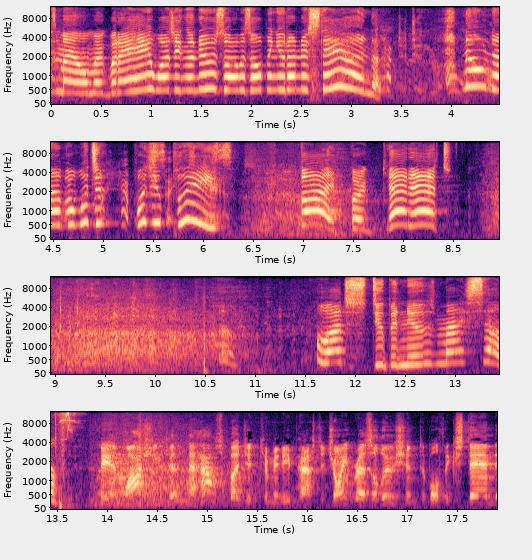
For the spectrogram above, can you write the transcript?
is my homework, but I hate watching the news, so I was hoping you'd understand. You have to do your homework. No, no, but would you, would you please? Fine, forget it. Watch stupid news myself. In Washington, the House Budget Committee passed a joint resolution to both extend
